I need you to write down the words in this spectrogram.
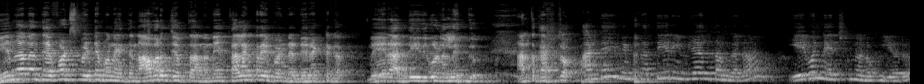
నేను కానీ అంత ఎఫర్ట్స్ పెట్టే పని అయితే నా వరకు చెప్తాను నేను కలెక్టర్ అయిపోయింటా డైరెక్ట్గా వేరే అది ఇది కూడా లేదు. అంత కష్టం. అంటే మేము ప్రతి ఇయర్ ఇండియా వెళ్తాం కదా. ఏవన్ నేర్చుకున్నాను ఒక ఇయర్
